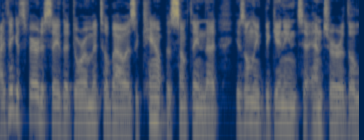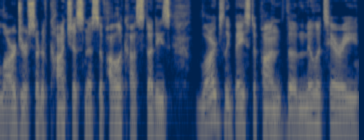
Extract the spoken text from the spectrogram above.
I think it's fair to say that Dora Mittelbau as a camp is something that is only beginning to enter the larger sort of consciousness of Holocaust studies, largely based upon the military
